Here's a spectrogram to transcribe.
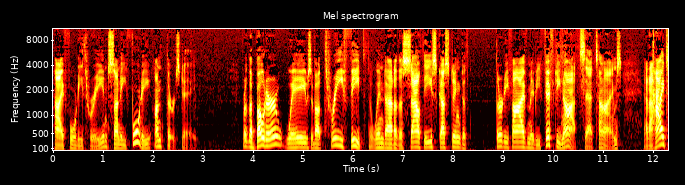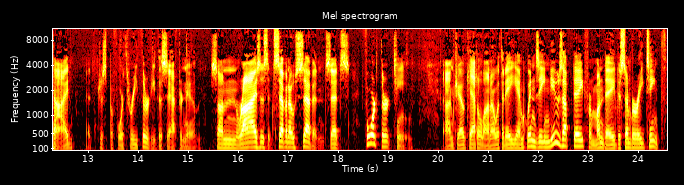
high 43, and sunny 40 on Thursday. For the boater, waves about 3 feet, the wind out of the southeast gusting to 35, maybe 50 knots at times, at a high tide at just before 3:30 this afternoon. Sun rises at 7:07, sets 4:13. I'm Joe Catalano with an AM Quincy news update for Monday, December 18th.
